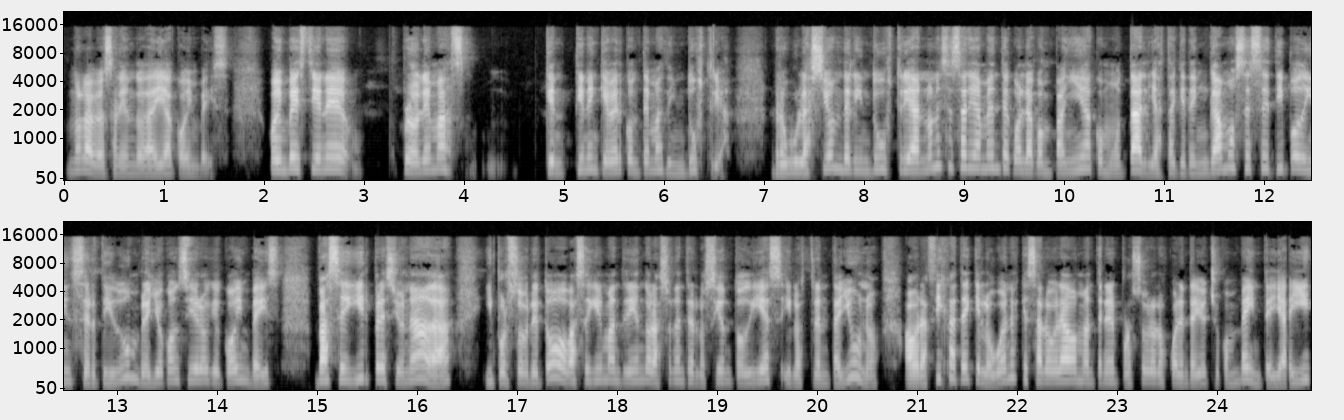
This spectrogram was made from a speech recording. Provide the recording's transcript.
No la veo saliendo de ahí a Coinbase. Coinbase tiene problemas que tienen que ver con temas de industria, regulación de la industria, no necesariamente con la compañía como tal, y hasta que tengamos ese tipo de incertidumbre, yo considero que Coinbase va a seguir presionada y por sobre todo va a seguir manteniendo la zona entre los 110 y los 31. Ahora, fíjate que lo bueno es que se ha logrado mantener por sobre los 48,20 y ahí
